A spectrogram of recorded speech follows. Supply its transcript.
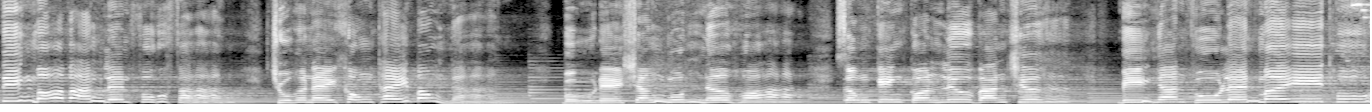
Tiếng mõ vang lên phú vàng Chùa này không thấy bóng nàng, Bồ đề chẳng muốn nở hoa. Dòng kinh còn lưu vạn chữ, Bị ngàn phủ lên mấy thu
